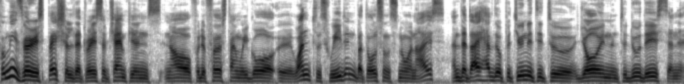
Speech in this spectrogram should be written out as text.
For me, it's very special that Race of Champions now for the first time will go uh, one to Sweden, but also on snow and ice, and that I have the opportunity to join and to do this, and a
